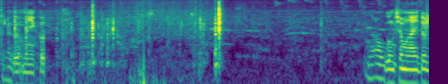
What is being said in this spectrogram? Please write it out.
Talaga umiikot. Naugong siya mga idol.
